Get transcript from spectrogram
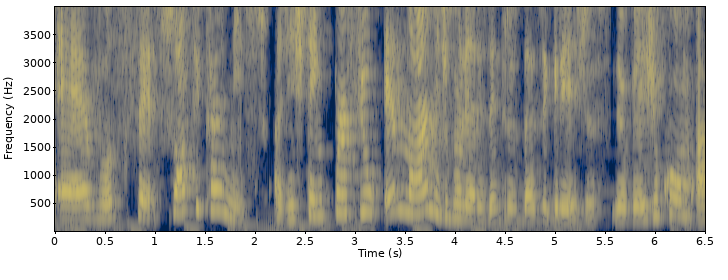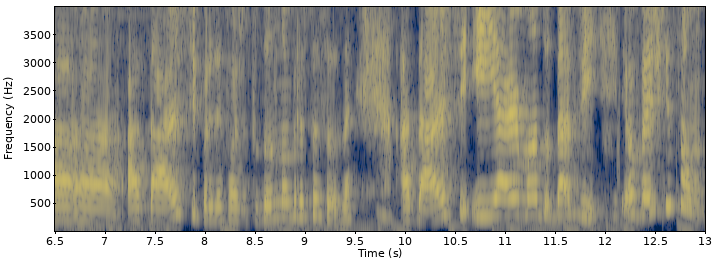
é você só ficar nisso. A gente tem um perfil enorme de mulheres dentro das igrejas. Eu vejo como a, a Darcy, por exemplo, eu já tô dando nome para as pessoas, né? A Darcy e a irmã do Davi. Eu vejo que são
